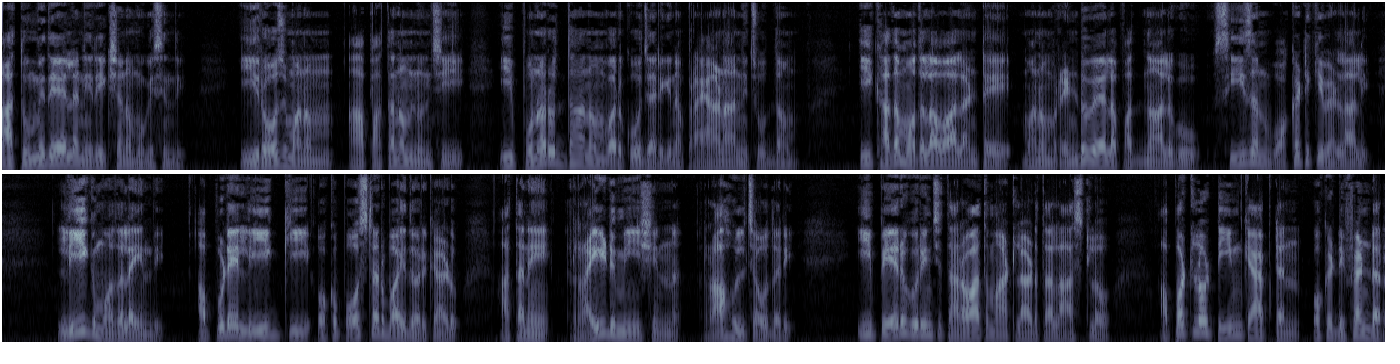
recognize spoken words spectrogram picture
ఆ తొమ్మిదేళ్ళ నిరీక్షణ ముగిసింది. ఈరోజు మనం ఆ పతనం నుంచి ఈ పునరుద్ధానం వరకు జరిగిన ప్రయాణాన్ని చూద్దాం. ఈ కథ మొదలవ్వాలంటే మనం రెండు వేల పద్నాలుగు సీజన్ ఒకటికి వెళ్ళాలి. లీగ్ మొదలైంది. అప్పుడే లీగ్కి ఒక పోస్టర్ బాయ్ దొరికాడు. అతనే రైడ్ మీషిన్ రాహుల్ చౌదరి. ఈ పేరు గురించి తర్వాత మాట్లాడతా లాస్ట్లో. అప్పట్లో టీం కెప్టెన్ ఒక డిఫెండర్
